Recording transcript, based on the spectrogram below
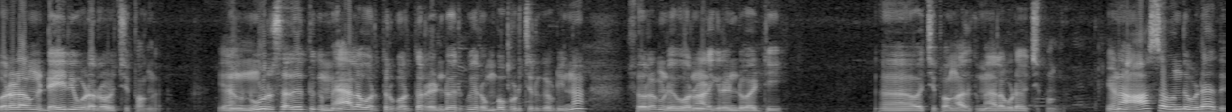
ஒரு அவங்க டெய்லி உடலுறவு வச்சுப்பாங்க. எனக்கு நூறு சதவீதத்துக்கு மேலே ஒருத்தருக்கு ஒருத்தர் ரெண்டு பேருக்குமே ரொம்ப பிடிச்சிருக்கு அப்படின்னா சொல்ல முடியாது. ஒரு நாளைக்கு ரெண்டு வாட்டி வச்சுப்பாங்க. அதுக்கு மேலே கூட வச்சுப்பாங்க. ஏன்னா ஆசை வந்து விடாது.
